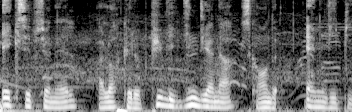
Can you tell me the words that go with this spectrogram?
exceptionnel alors que le public d'Indiana scande MVP.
